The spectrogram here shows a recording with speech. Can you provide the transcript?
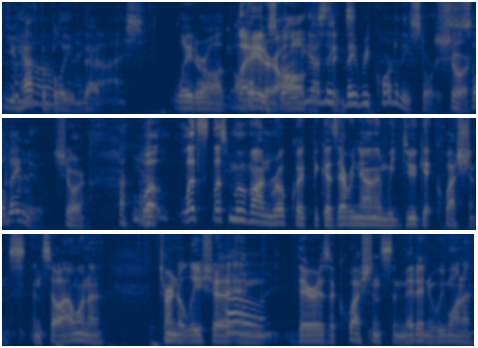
you have to Oh believe my that gosh. later on. all Later, stories- all yeah, these they, things. they recorded these stories, Sure. so they knew. Sure. Well, let's let's move on real quick because every now and then we do get questions, and so I want to turn to Alicia, Oh. and there is a question submitted, and we want to.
